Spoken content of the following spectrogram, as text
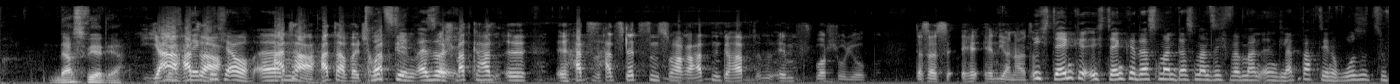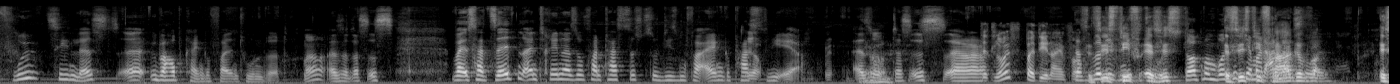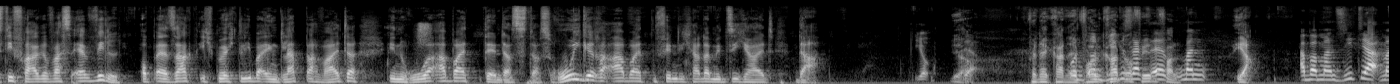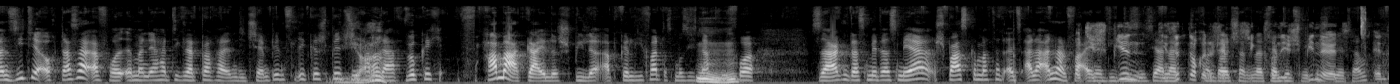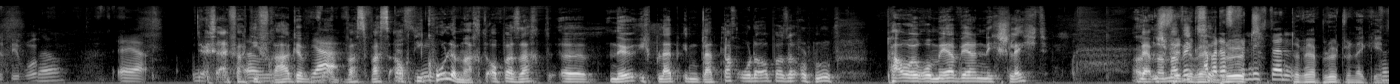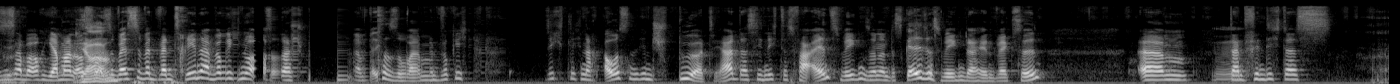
Das wird er. Ja, das hat er. Ich auch. Ähm, hat er, hat er, weil trotzdem, Schmatke, also, weil Schmatke hat es äh, hat's letztens verraten gehabt im Sportstudio, dass er das Handy anhatte. Ich denke, ich denke, dass man, dass man sich, wenn man in Gladbach den Rose zu früh ziehen lässt, äh, überhaupt keinen Gefallen tun wird. Ne? Also das ist, weil es hat selten ein Trainer so fantastisch zu diesem Verein gepasst ja. wie er. Also ja. das ist. Äh, das läuft bei denen einfach. Das würde ich nicht die, es ist, Dortmund muss es ist die Frage, ist die Frage, was er will. Ob er sagt, ich möchte lieber in Gladbach weiter in Ruhe arbeiten, denn das, das ruhigere Arbeiten, finde ich, hat er mit Sicherheit da. Jo. Ja. ja. Wenn er keinen Erfolg und, und hat, gesagt, auf jeden äh, Fall. Man, ja. Aber man sieht ja, man sieht ja auch, dass er Erfolg. Ich meine, er hat die Gladbacher in die Champions League gespielt. Sie ja. haben da wirklich hammergeile Spiele abgeliefert. Das muss ich nach mhm. wie vor sagen, dass mir das mehr Spaß gemacht hat als alle anderen Vereine, die, spielen, die dieses Jahr die sind noch in, in Deutschland in der Champions League gespielt haben. Ende Februar. Ja. ja. Das ist einfach die ähm, Frage, ähm, ja, was, was auch deswegen. die Kohle macht. Ob er sagt, äh, nö, ich bleibe in Gladbach oder ob er sagt, oh, ein paar Euro mehr wären nicht schlecht. Wäre man mal weg. Aber das finde ich dann. Da wäre blöd, wenn er geht. Das ist aber auch jammern. Ja. Also, weißt du, wenn, wenn Trainer wirklich nur aus oder spielt, ist das so, weil man wirklich sichtlich nach außen hin spürt, ja, dass sie nicht des Vereins wegen, sondern des Geldes wegen dahin wechseln, ähm, mhm. dann finde ich das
